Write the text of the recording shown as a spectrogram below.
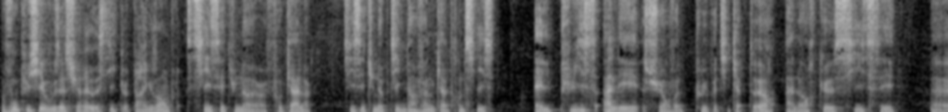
vous puissiez vous assurer aussi que, par exemple, si c'est une focale, si c'est une optique d'un 24-36, elle puisse aller sur votre plus petit capteur, alors que si c'est euh,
